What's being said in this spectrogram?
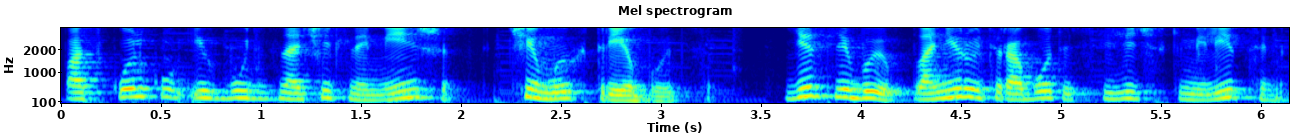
поскольку их будет значительно меньше, чем их требуется. Если вы планируете работать с физическими лицами,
